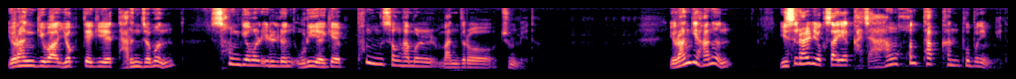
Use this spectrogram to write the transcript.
열왕기와 역대기의 다른 점은 성경을 읽는 우리에게 풍성함을 만들어 줍니다. 열왕기 하는 이스라엘 역사의 가장 혼탁한 부분입니다.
